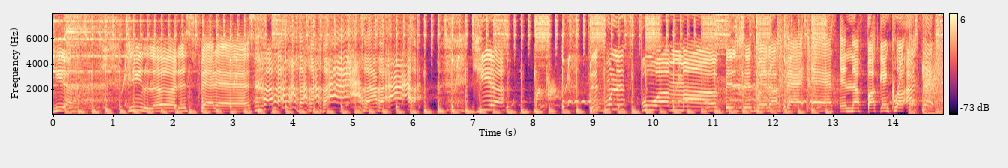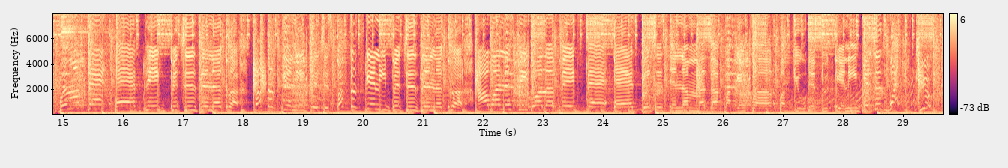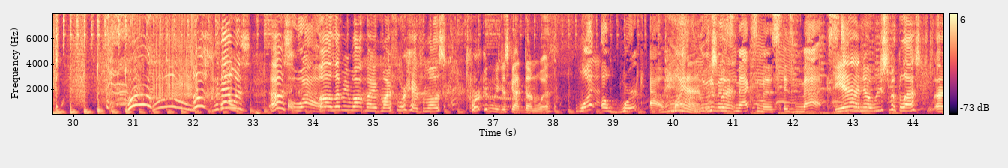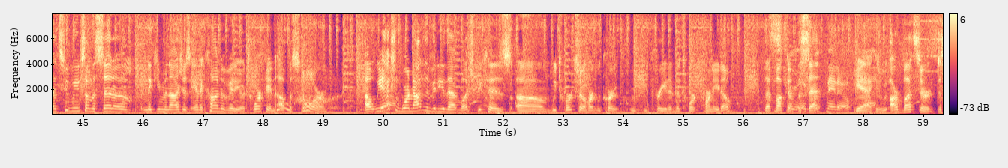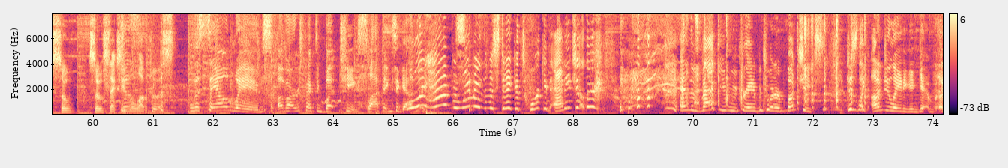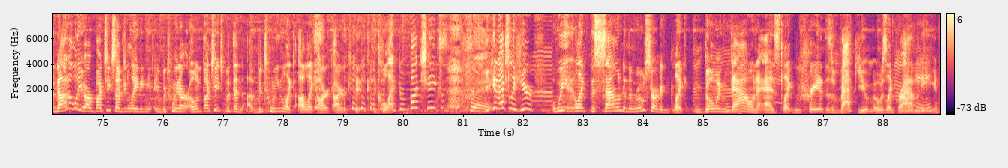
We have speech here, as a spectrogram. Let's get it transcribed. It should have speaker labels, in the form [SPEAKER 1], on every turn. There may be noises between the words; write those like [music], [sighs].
[SPEAKER 1] Yeah, he love this fat ass. [laughs] yeah, this one is for my bitches with a fat ass in the fucking club. I my
[SPEAKER 2] my forehead from all this twerking we just got done with.
[SPEAKER 3] What a workout.
[SPEAKER 2] Man,
[SPEAKER 3] My gluteus
[SPEAKER 2] spent-
[SPEAKER 3] maximus is max.
[SPEAKER 2] Yeah, no, we just spent the last uh, two weeks on the set of Nicki Minaj's Anaconda video, twerking up a storm. Uh, we
[SPEAKER 3] Yeah.
[SPEAKER 2] actually were not in the video that much because um, we twerked so hard we, cre- we created a twerk tornado that
[SPEAKER 3] This is
[SPEAKER 2] fucked up the
[SPEAKER 3] a
[SPEAKER 2] set.
[SPEAKER 3] tornado.
[SPEAKER 2] Yeah, because our butts are just so so sexy and
[SPEAKER 3] Just-
[SPEAKER 2] voluptuous.
[SPEAKER 3] The sound waves of our respective butt cheeks slapping together.
[SPEAKER 2] What happened? We made the mistake of twerking at each other. [laughs] and the vacuum we created between our butt cheeks, just like undulating and get. Not only our butt cheeks undulating between our own butt cheeks, but then uh, between like uh, like our our collective butt cheeks.
[SPEAKER 3] Right.
[SPEAKER 2] You can actually hear we like the sound in the room started like going down as like we created this vacuum. It was like gravity.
